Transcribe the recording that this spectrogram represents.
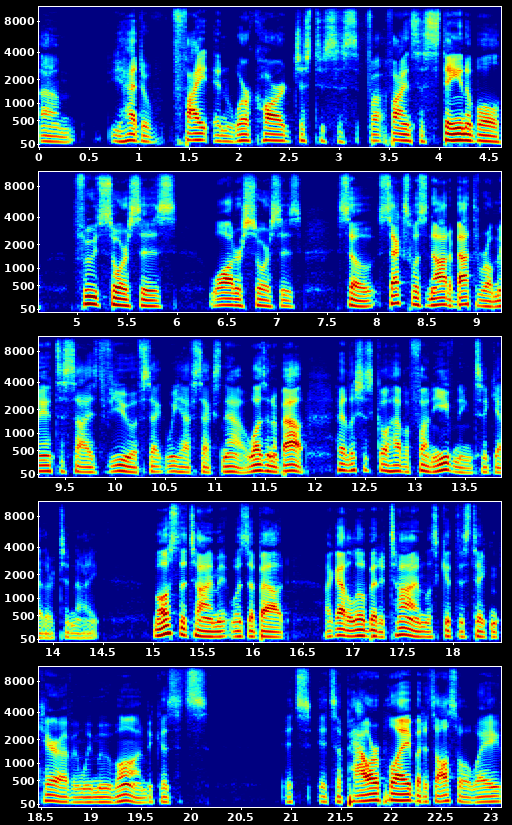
Um, you had to fight and work hard just to sus- f- find sustainable food sources, water sources. So sex was not about the romanticized view of sex we have sex now. It wasn't about, hey, let's just go have a fun evening together tonight. Most of the time it was about, I got a little bit of time, let's get this taken care of and we move on because it's it's it's a power play, but it's also a way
